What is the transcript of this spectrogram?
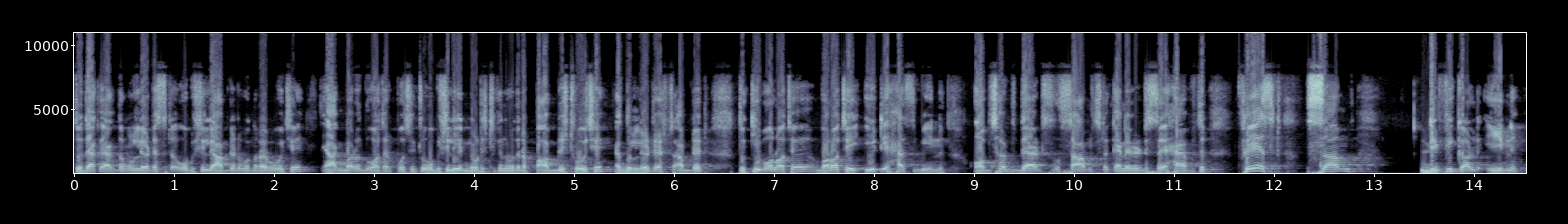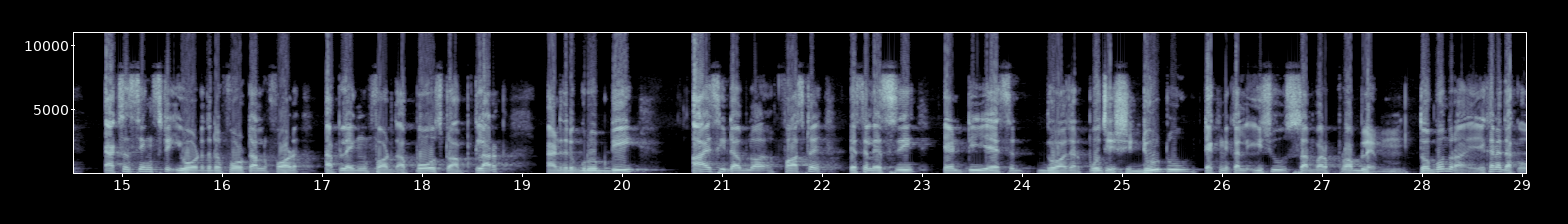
তো দেখো একদম লেটেস্ট অফিসিয়ালি আপডেট বন্ধুরা রয়েছে। একবারও দু হাজার পঁচিশে অফিসিয়ালি এই নোটিশটি কিন্তু বন্ধুরা পাবলিশড হয়েছে। একদম লেটেস্ট আপডেট তো কি বলা আছে বলা আছে it has been observe that some candidates have faced some difficult in accessing your the portal for applying for the post of clerk and the group D ICW first SLSC NTS 2025 due to technical issue, server problem. তো বন্ধুরা, এখানে দেখো,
